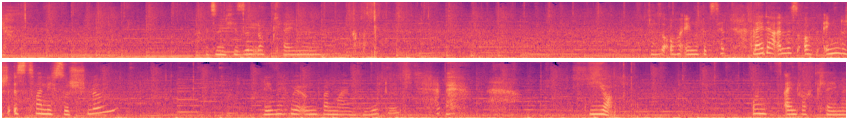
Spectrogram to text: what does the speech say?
Ja. Also hier sind noch kleine... Das ist auch ein Rezept. Leider alles auf Englisch ist zwar nicht so schlimm, lese ich mir irgendwann mal in Ruhe durch. ja. Und einfach kleine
